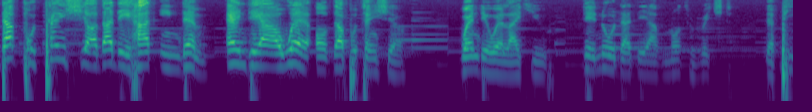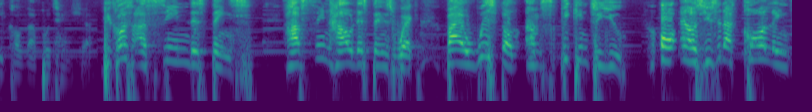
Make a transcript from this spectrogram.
that potential that they had in them, and they are aware of that potential when they were like you, they know that they have not reached the peak of that potential. Because I've seen these things, I've seen how these things work. By wisdom, I'm speaking to you. Or else you see that callings.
